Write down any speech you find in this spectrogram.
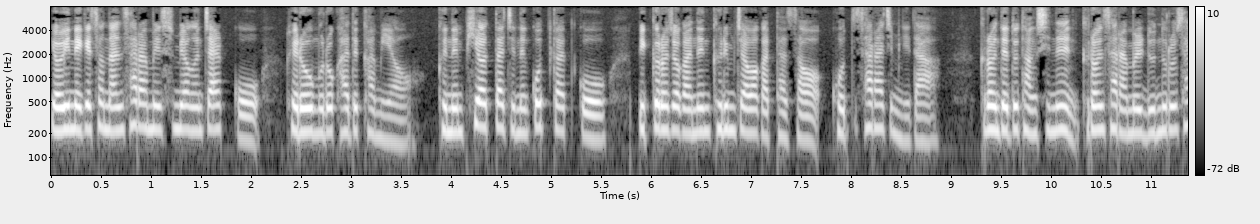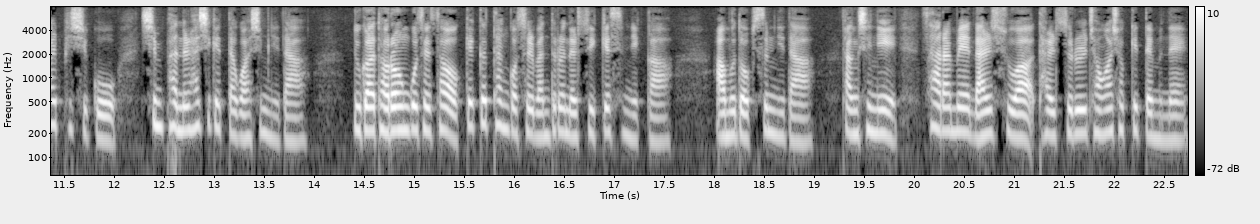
여인에게서 난 사람의 수명은 짧고 괴로움으로 가득하며 그는 피었다 지는 꽃 같고 미끄러져 가는 그림자와 같아서 곧 사라집니다. 그런데도 당신은 그런 사람을 눈으로 살피시고 심판을 하시겠다고 하십니다. 누가 더러운 곳에서 깨끗한 것을 만들어낼 수 있겠습니까? 아무도 없습니다. 당신이 사람의 날수와 달수를 정하셨기 때문에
